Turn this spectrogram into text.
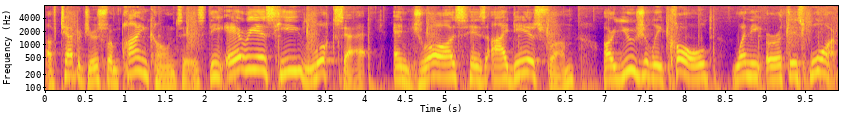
of temperatures from pine cones is the areas he looks at and draws his ideas from are usually cold when the earth is warm.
